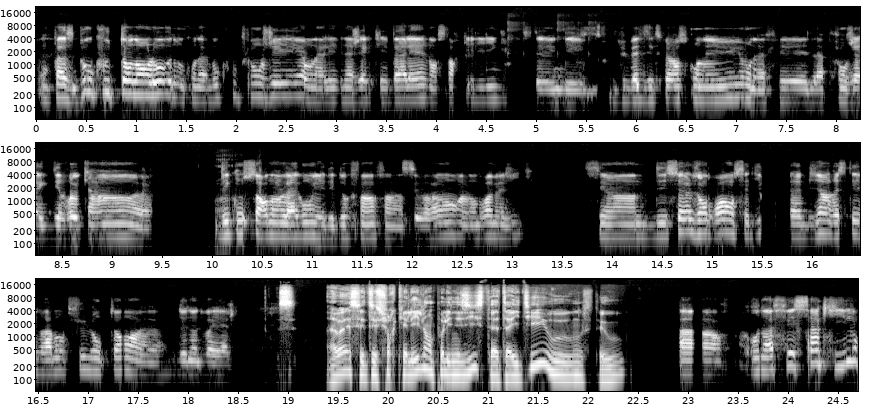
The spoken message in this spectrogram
on passe beaucoup de temps dans l'eau, donc on a beaucoup plongé, on allait nager avec les baleines en snorkeling. C'était une des plus belles expériences qu'on ait eues. On a fait de la plongée avec des requins. euh, Dès qu'on sort dans le lagon, il y a des dauphins. Enfin, c'est vraiment un endroit magique. C'est un des seuls endroits où on s'est dit qu'on allait bien rester vraiment plus longtemps euh, de notre voyage. Ah ouais, c'était sur quelle île en Polynésie? C'était à Tahiti ou c'était où? Alors, on a fait cinq îles.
